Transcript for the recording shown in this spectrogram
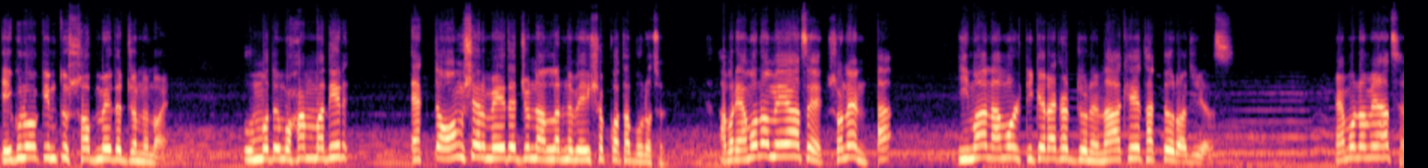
এগুলো কিন্তু সব মেয়েদের জন্য নয়। উম্মদে মুহাম্মাদির একটা অংশের মেয়েদের জন্য আল্লাহ নবী এইসব কথা বলেছেন আবার এমনও মেয়ে আছে, শোনেন, ইমান আমল টিকে রাখার জন্য না খেয়ে থাকতেও রাজি আছে। এমনও মেয়ে আছে,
